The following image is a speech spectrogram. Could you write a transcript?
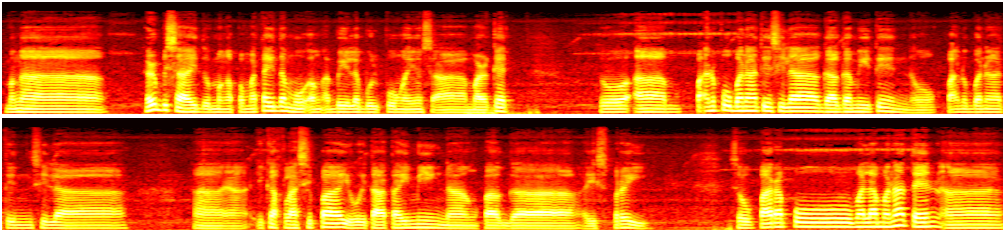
mga herbicide o mga pamatay damo ang available po ngayon sa market. So, um, paano po ba natin sila gagamitin o paano ba natin sila uh, ika-classify o itatiming ng pag-spray? so, para po malaman natin, uh,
